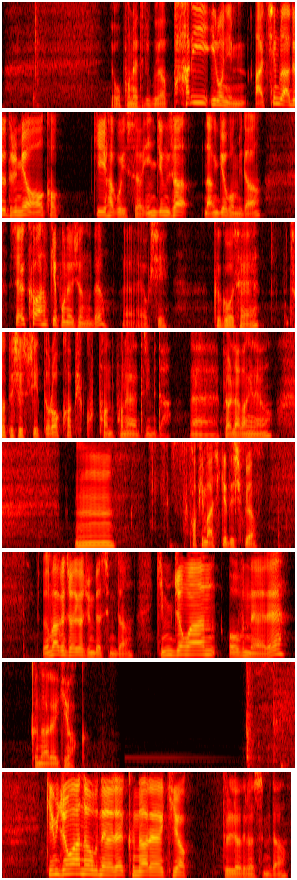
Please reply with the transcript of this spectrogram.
요거 보내드리고요. 8215님, 아침 라디오 들으며 걷기 하고 있어요. 인증사 남겨봅니다. 셀카와 함께 보내주셨는데요. 에, 예, 역시 그곳에 서 드실 수 있도록 커피 쿠폰 보내드립니다. 예, 별다방이네요. 음, 커피 맛있게 드시고요. 음악은 저희가 준비했습니다. 김종환 오브넬의 그날의 기억. 김종환 오브넬의 그날의 기억 들려드렸습니다.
